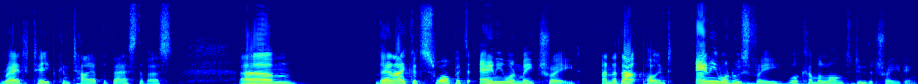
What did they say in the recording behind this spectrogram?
red tape can tie up the best of us, um, then I could swap it to anyone may trade. And at that point, anyone who's free will come along to do the trading.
